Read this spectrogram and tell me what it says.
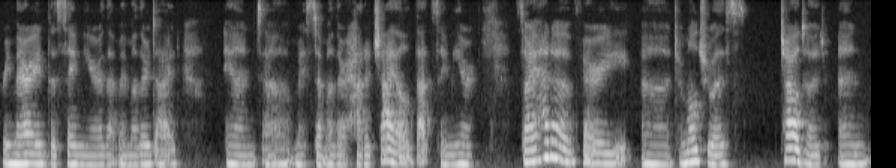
remarried the same year that my mother died, and uh, my stepmother had a child that same year. So I had a very uh, tumultuous childhood, and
